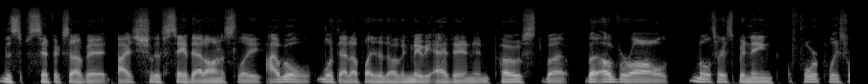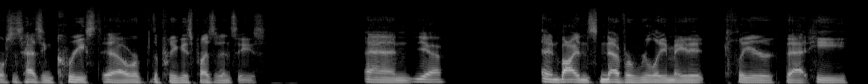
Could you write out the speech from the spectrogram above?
the specifics of it. I should have saved that honestly. I will look that up later though, and maybe add in and post. But but overall, military spending for police forces has increased uh, over the previous presidencies, and yeah, and Biden's never really made it clear that he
